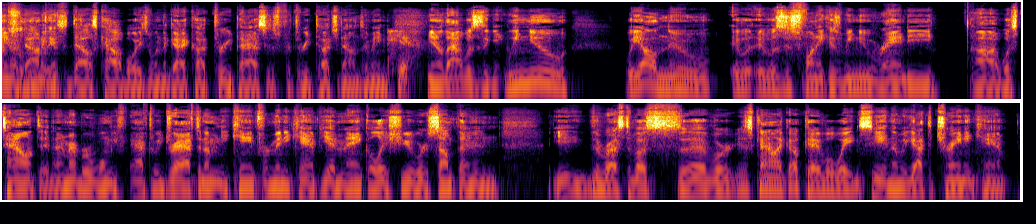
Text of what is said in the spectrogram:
You know, down against the Dallas Cowboys when the guy caught three passes for three touchdowns. I mean, Yeah. you know, that was the game. We knew, we all knew it. It was just funny because we knew Randy uh, was talented. And I remember when we after we drafted him and he came for minicamp, he had an ankle issue or something, and he, the rest of us uh, were just kind of like, okay, we'll wait and see. And then we got to training camp.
